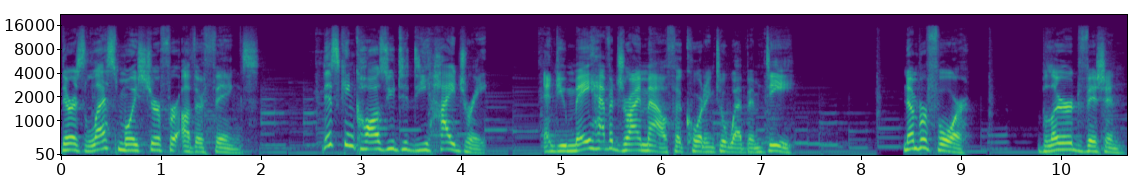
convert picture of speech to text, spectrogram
there is less moisture for other things. This can cause you to dehydrate, and you may have a dry mouth according to WebMD. Number 4. Blurred vision.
